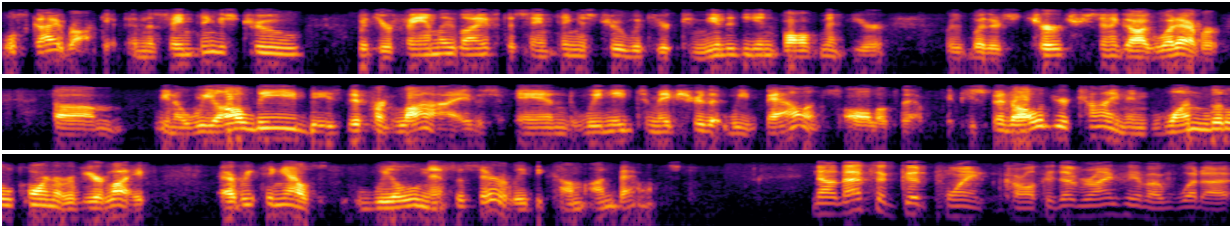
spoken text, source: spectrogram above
will skyrocket. And the same thing is true with your family life. The same thing is true with your community involvement, your whether it's church, synagogue, whatever. Um, you know, we all lead these different lives, and we need to make sure that we balance all of them. If you spend all of your time in one little corner of your life, everything else will necessarily become unbalanced. Now that's a good point, Karl, because that reminds me of a, what a,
